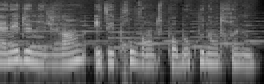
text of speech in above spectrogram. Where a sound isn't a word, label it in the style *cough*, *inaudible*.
L'année 2020 est éprouvante pour beaucoup d'entre nous.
